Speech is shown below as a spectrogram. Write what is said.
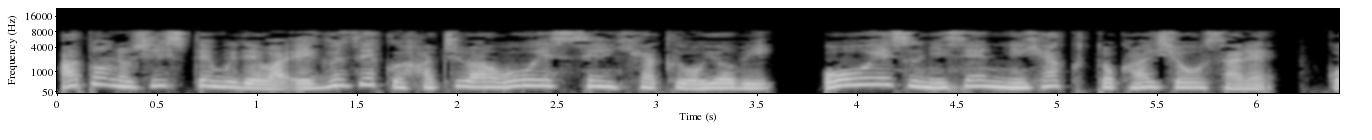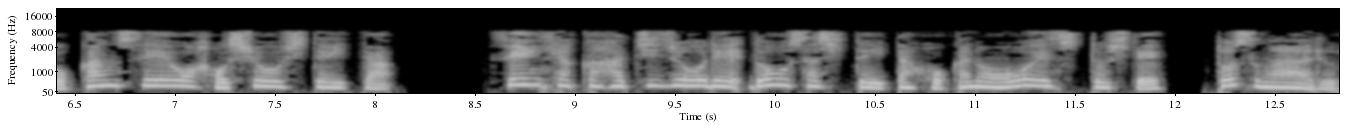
後のシステムではエグゼク8は OS1100 及び OS2200 と解消され、互換性を保証していた。1108上で動作していた他の OS として、TOS がある。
